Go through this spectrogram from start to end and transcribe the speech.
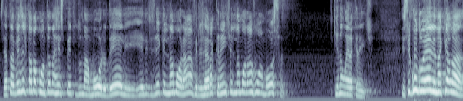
Certa vez ele estava contando a respeito do namoro dele, e ele dizia que ele namorava, ele já era crente, ele namorava uma moça que não era crente. E segundo ele, naquela,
